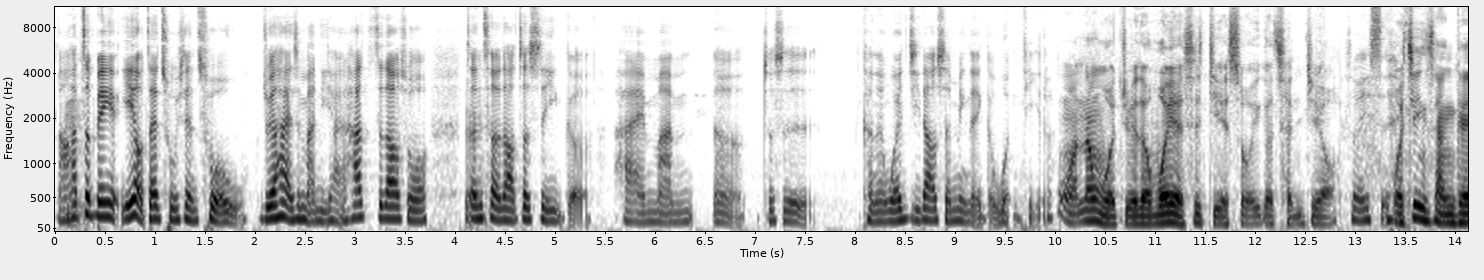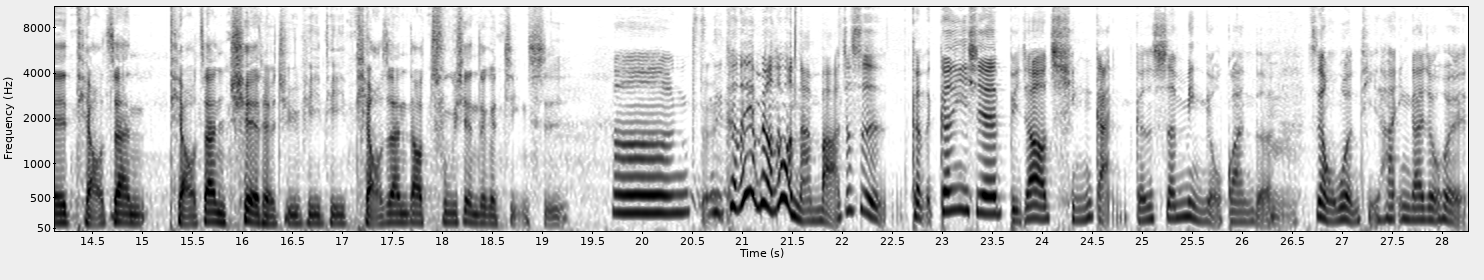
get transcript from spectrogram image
然后他这边也也有在出现错误，我觉得他也是蛮厉害，他知道说侦测到这是一个还蛮呃，就是可能危及到生命的一个问题了。哇，那我觉得我也是解锁一个成就，什么意思？我竟然可以挑战挑战 Chat GPT，挑战到出现这个警示。嗯，你可能也没有那么难吧，就是可能跟一些比较情感跟生命有关的这种问题，他应该就会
